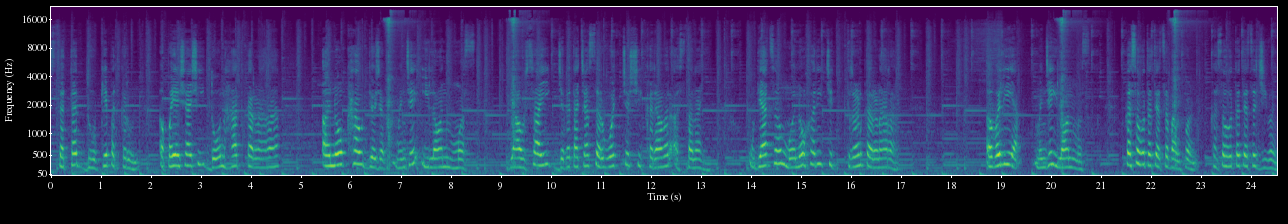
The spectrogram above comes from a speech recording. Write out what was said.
सतत धोके पत्करून अपयशाशी दोन हात करणारा अनोखा उद्योजक म्हणजे इलॉन मस्क। व्यावसायिक जगताच्या सर्वोच्च शिखरावर असतानाही उद्याचं मनोहरी चित्रण करणारा अवलिया म्हणजे इलॉन मस्क. कसं होतं त्याचं बालपण? कसं होतं त्याचं जीवन?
